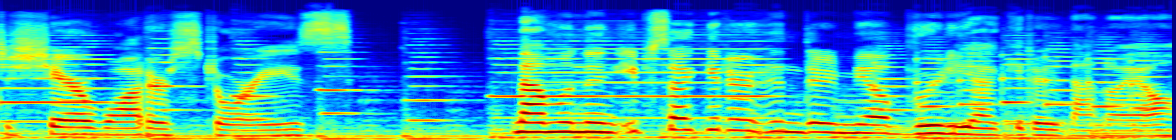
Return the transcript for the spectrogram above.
to share water stories. 나무는 잎사귀를 흔들며 물 이야기를 나눠요.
